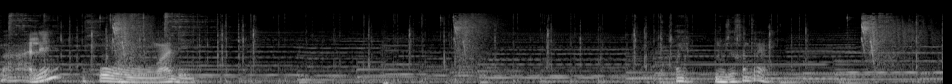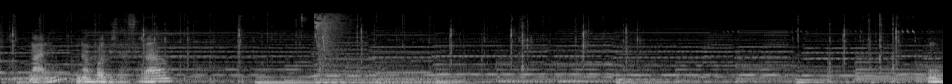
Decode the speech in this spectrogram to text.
Vale. Ojo, vale. Ay, ¿nos deja entrar? Vale, no porque está cerrado. Uh.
